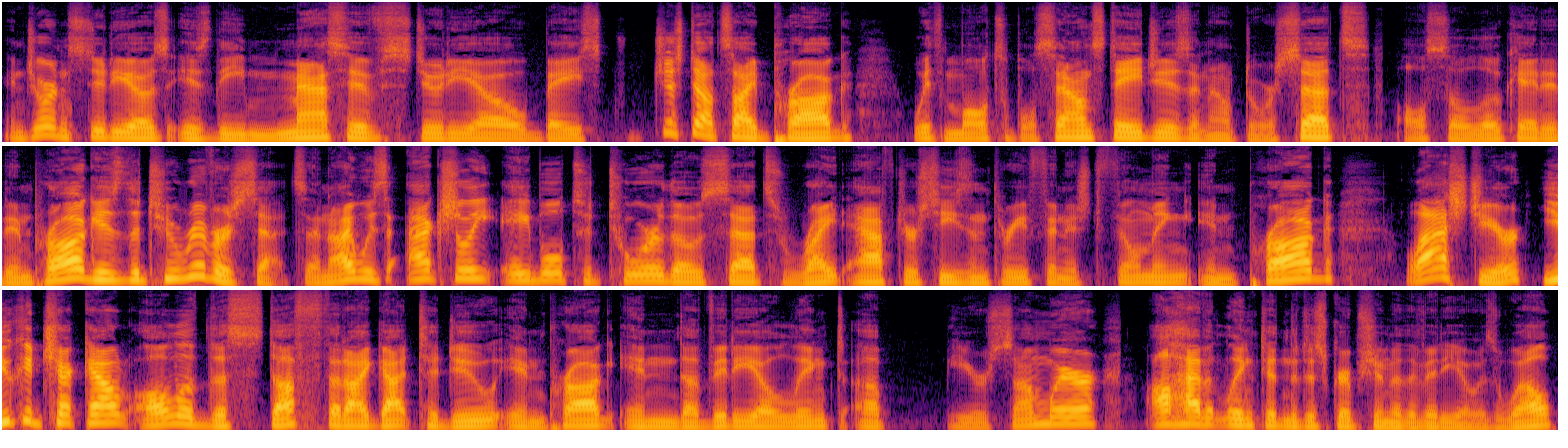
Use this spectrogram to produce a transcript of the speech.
And Jordan Studios is the massive studio based just outside Prague with multiple sound stages and outdoor sets. Also located in Prague is the Two Rivers sets. And I was actually able to tour those sets right after season three finished filming in Prague last year. You could check out all of the stuff that I got to do in Prague in the video linked up here somewhere. I'll have it linked in the description of the video as well.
